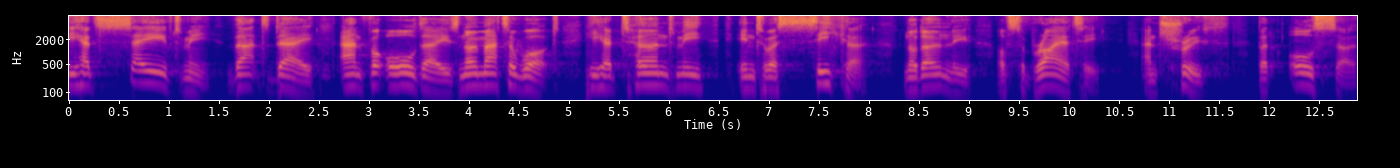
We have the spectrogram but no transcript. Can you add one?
he had saved me that day and for all days, no matter what. He had turned me into a seeker, not only of sobriety and truth, but also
